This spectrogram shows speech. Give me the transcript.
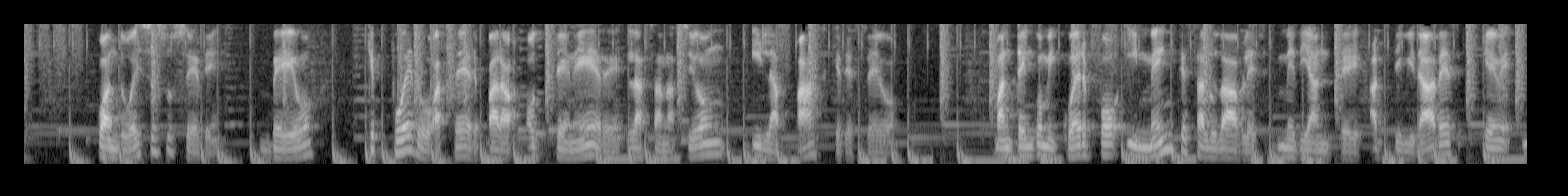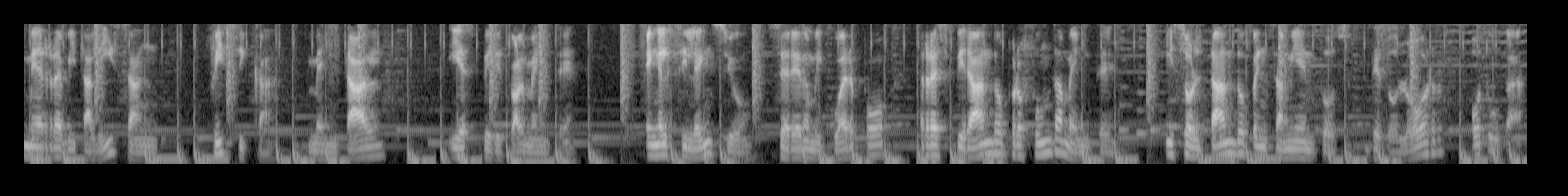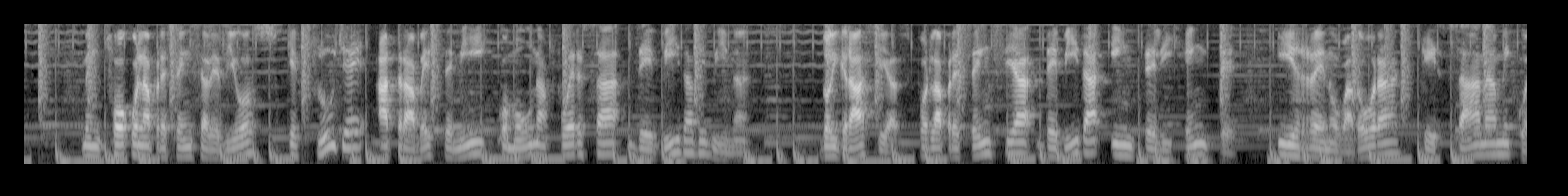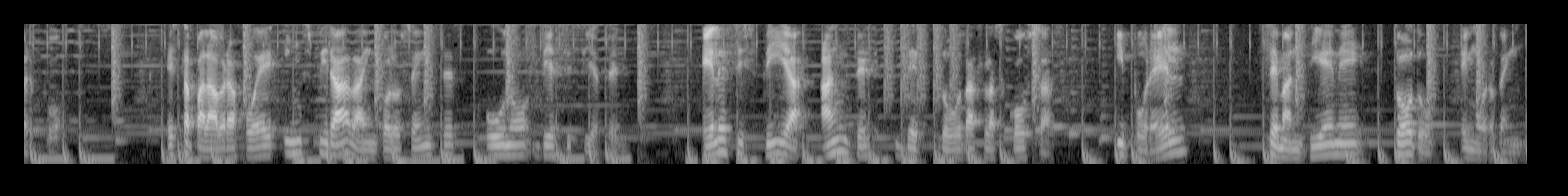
Cuando eso sucede, veo qué puedo hacer para obtener la sanación y la paz que deseo. Mantengo mi cuerpo y mente saludables mediante actividades que me revitalizan física, mental y espiritualmente. En el silencio sereno mi cuerpo, respirando profundamente y soltando pensamientos de dolor o duda. Me enfoco en la presencia de Dios que fluye a través de mí como una fuerza de vida divina. Doy gracias por la presencia de vida inteligente y renovadora que sana mi cuerpo. Esta palabra fue inspirada en Colosenses 1:17. Él existía antes de todas las cosas y por Él se mantiene todo en orden.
